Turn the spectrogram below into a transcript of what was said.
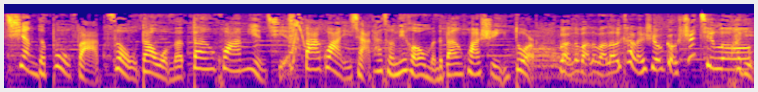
跄的步伐走到我们班花面前。八卦一下，他曾经和我们的班花是一对儿。完了完了完了，看来是要搞事情了！快点，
